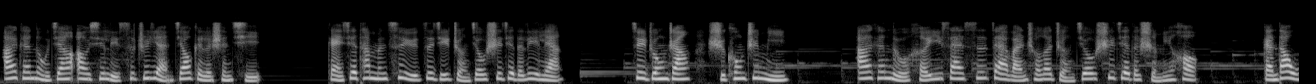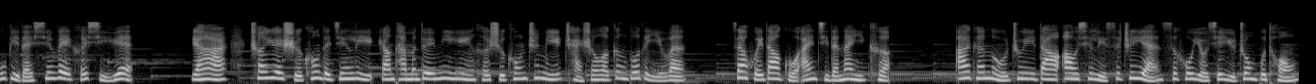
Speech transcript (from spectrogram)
阿肯努将奥西里斯之眼交给了神奇，感谢他们赐予自己拯救世界的力量。最终章：时空之谜。阿肯努和伊塞斯在完成了拯救世界的使命后，感到无比的欣慰和喜悦。然而，穿越时空的经历让他们对命运和时空之谜产生了更多的疑问。在回到古埃及的那一刻，阿肯努注意到奥西里斯之眼似乎有些与众不同，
